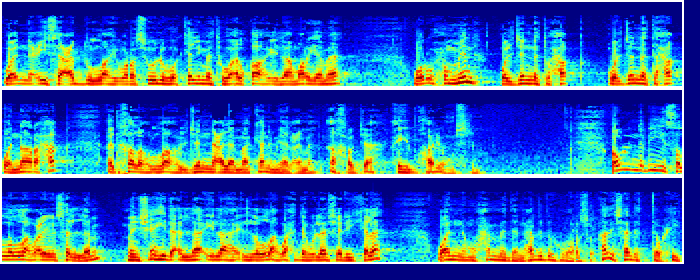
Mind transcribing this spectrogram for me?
وأن عيسى عبد الله ورسوله وكلمته ألقاها إلى مريم وروح منه والجنة حق والجنة حق والنار حق أدخله الله الجنة على ما كان من العمل. أخرجه أي البخاري ومسلم. قول النبي صلى الله عليه وسلم من شهد أن لا إله إلا الله وحده لا شريك له وأن محمدا عبده ورسوله. هذه شهادة التوحيد.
